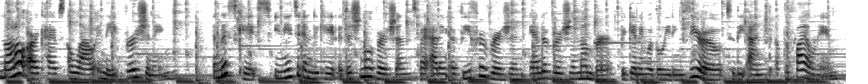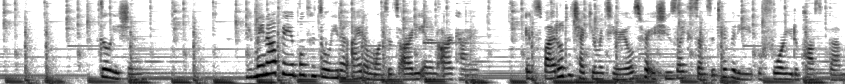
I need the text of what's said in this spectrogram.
not all archives allow innate versioning. In this case, you need to indicate additional versions by adding a v for version and a version number beginning with a leading 0 to the end of the file name. Deletion you may not be able to delete an item once it's already in an archive. It's vital to check your materials for issues like sensitivity before you deposit them.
